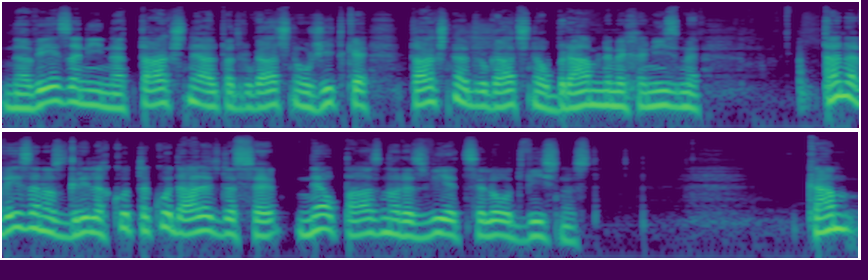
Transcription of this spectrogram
navezani na takšne ali pa drugačne užitke, takšne ali drugačne obrambne mehanizme. Ta navezanost gre lahko tako daleč, da se neopazno razvije celo odvisnost. Kam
